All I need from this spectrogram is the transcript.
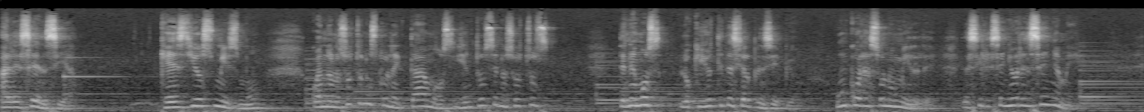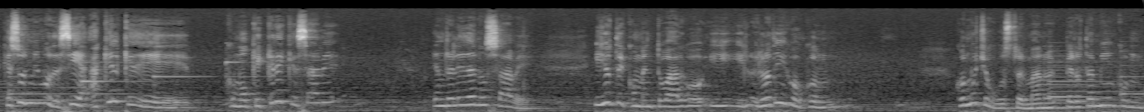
a la esencia, que es Dios mismo, cuando nosotros nos conectamos y entonces nosotros tenemos lo que yo te decía al principio, un corazón humilde, decirle, Señor, enséñame. Jesús mismo decía, aquel que como que cree que sabe, en realidad no sabe. Y yo te comento algo y, lo digo con, con mucho gusto, hermano, pero también con,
